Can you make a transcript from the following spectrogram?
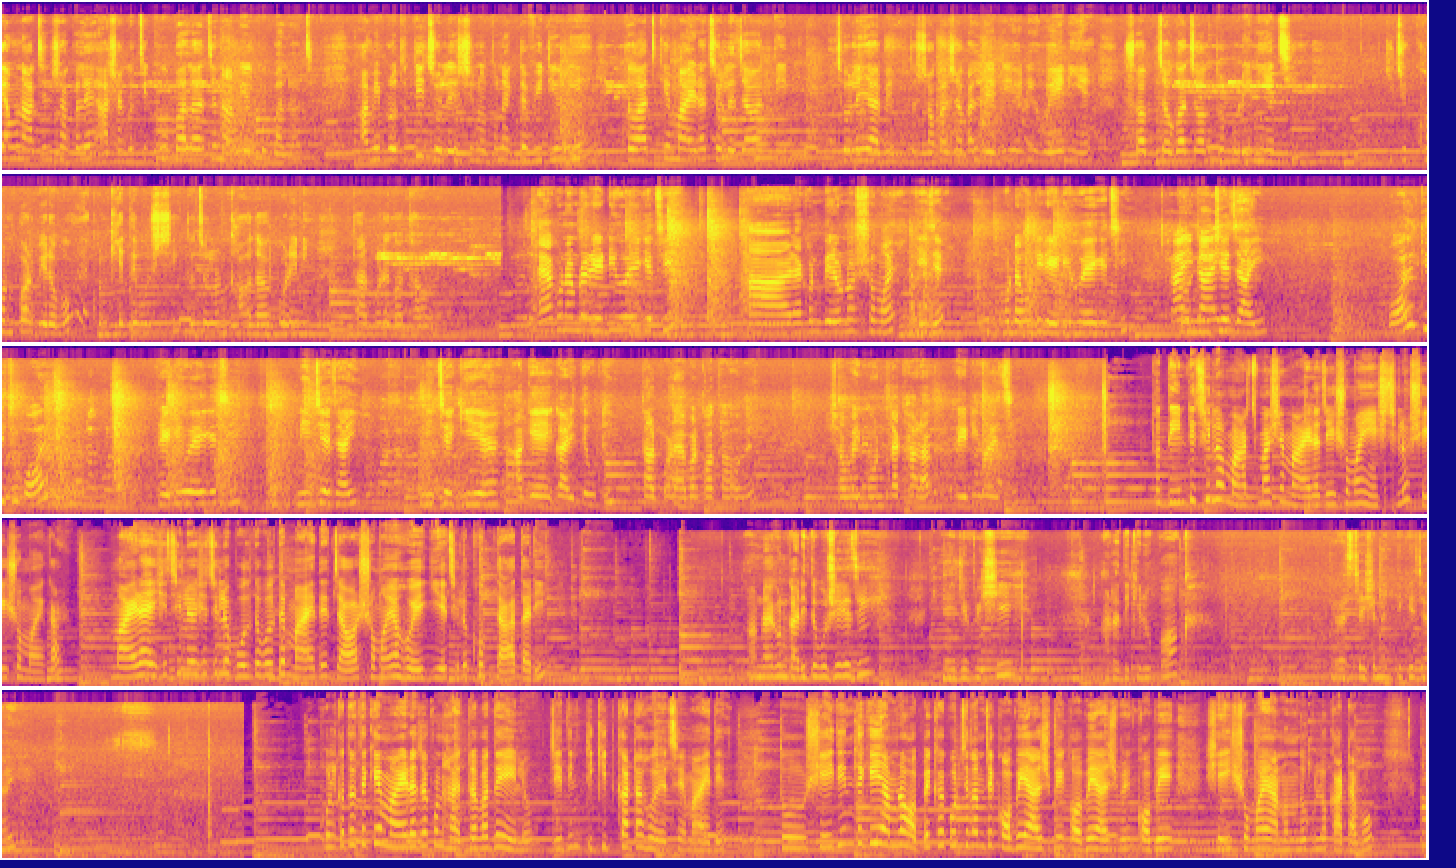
কেমন আছেন সকালে? আশা করছি খুব ভালো আছেন, আমিও খুব ভালো আছি। আমি ব্রততেই চলে এসেছি নতুন একটা ভিডিও নিয়ে। তো আজকে মায়েরা চলে যাওয়ার দিন, চলে যাবে। তো সকাল সকাল রেডি রেডি হয়ে নিয়ে সব যোগাযন্ত্র করে নিয়েছি। কিছুক্ষণ পর বেরোবো, এখন খেতে বসছি। তো চলুন খাওয়া দাওয়া করে নিই, তারপরে কথা হবে। এখন আমরা রেডি হয়ে গেছি। আর এখন বেরোনোর সময় এই যে মোটামুটি রেডি হয়ে গেছি। তো নিচে যাই। বল কিছু বল। রেডি হয়ে গেছি। নিচে যাই। নিচে গিয়ে আগে গাড়িতে উঠি তারপরে আবার কথা হবে। সবাই মনটা খারাপ রেডি হয়েছি। তো দিনটি ছিল মার্চ মাসে মায়েরা যেই সময় এসেছিল সেই সময়কার। মায়েরা এসেছিল এসেছিল বলতে বলতে মায়েদের যাওয়ার সময়ও হয়ে গিয়েছিল খুব তাড়াতাড়ি। আমরা এখন গাড়িতে বসে গেছি। এই যে পিসি আর ওদিকে রূপক। এবার স্টেশনের দিকে যাই। কলকাতা থেকে মায়েরা যখন হায়দ্রাবাদে এলো, যেদিন টিকিট কাটা হয়েছে মায়েদের, তো সেই দিন থেকেই আমরা অপেক্ষা করছিলাম যে কবে আসবে কবে আসবে, কবে সেই সময় আনন্দগুলো কাটাবো।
